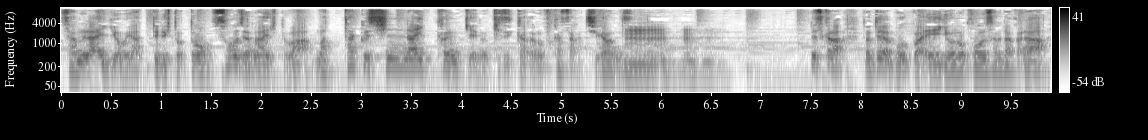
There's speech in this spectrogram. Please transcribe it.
侍業をやってる人とそうじゃない人は全く信頼関係の築き方の深さが違うんですよ。うんうんうんですから、例えば僕は営業のコンサルだから、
